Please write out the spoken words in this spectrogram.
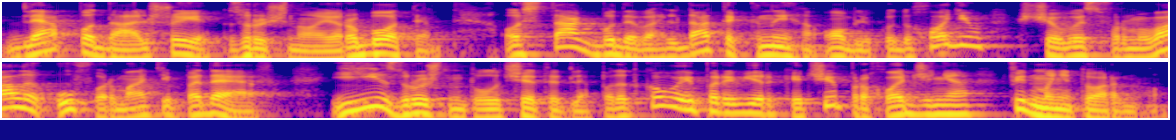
для подальшої зручної роботи. Ось так буде виглядати книга обліку доходів, що ви сформували у форматі PDF. Її зручно долучити для податкової перевірки чи проходження фінмоніторингу.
